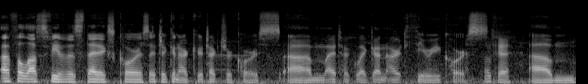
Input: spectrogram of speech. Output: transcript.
a philosophy of aesthetics course. I took an architecture course. Um, I took like an art theory course. Okay. Um,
